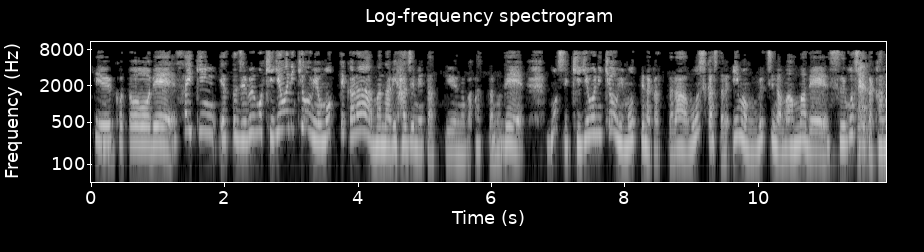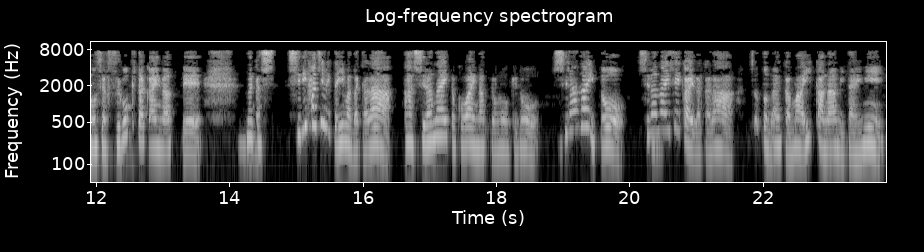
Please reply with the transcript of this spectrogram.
っていうことで、最近やっと自分も起業に興味を持ってから学び始めたっていうのがあったので、もし起業に興味持ってなかったら、もしかしたら今も無知なまんまで過ごしてた可能性はすごく高いなって、なんかし知り始めた今だから、あ、知らないと怖いなって思うけど、知らないと、知らない世界だから、ちょっとなんかまあいいかなみたいに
